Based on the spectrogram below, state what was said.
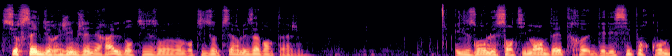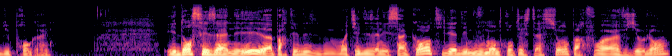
sur celles du régime général dont ils, observent les avantages. Ils ont le sentiment d'être délaissés pour compte du progrès. Et dans ces années, à partir des moitié des années 50, il y a des mouvements de contestation, parfois violents,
